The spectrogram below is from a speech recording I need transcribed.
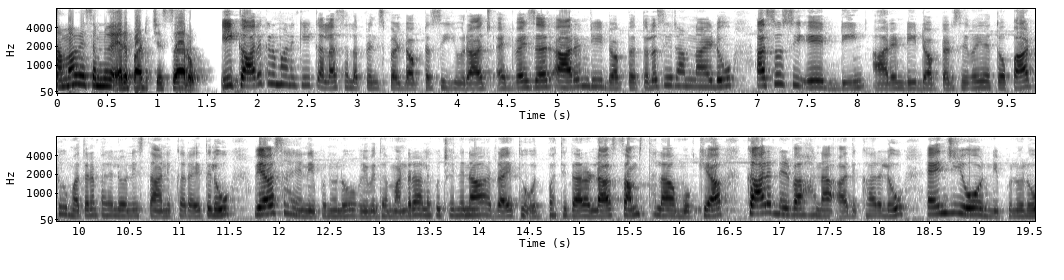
సమావేశంను ఏర్పాటు చేశారు. ఈ కార్యక్రమానికి కళాశాల principal doctor C Yuvaraj adviser RMD doctor Tulasiram Naidu associate dean RMD doctor శివయ్యతో పాటు మదనపల్లిలోని స్థానిక రైతులు వ్యవసాయ నిపుణులు వివిధ మండలాలకు చెందిన రైతు ఉత్పత్తిదారుల సంస్థల ముఖ్య కార్యనిర్వహణ అధికారులు ఎన్జీఓ నిపుణులు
